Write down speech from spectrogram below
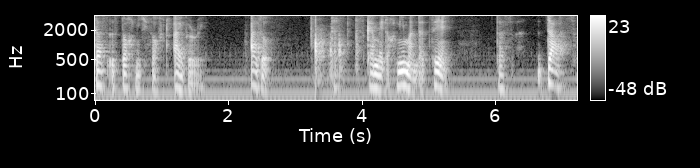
Das ist doch nicht Soft Ivory. Also, das, das kann mir doch niemand erzählen. Dass das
